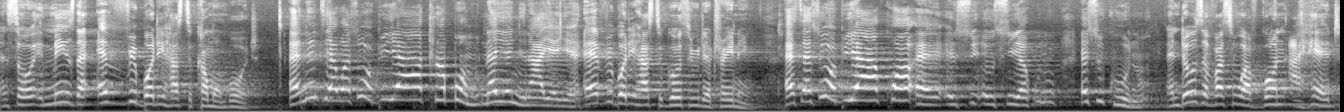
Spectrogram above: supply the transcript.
And so it means that everybody has to come on board. Ɛne nti ɛwɔ sɛ obiara ka bom na yɛn nyinaa yɛyɛ Everybody has to go through the training. ɛsɛ sɛ obiara kɔ ɛ, esu- esuahunu esukuu no And those of us who have gone ahead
